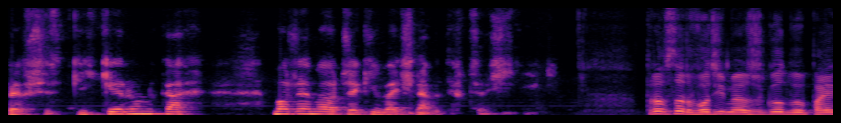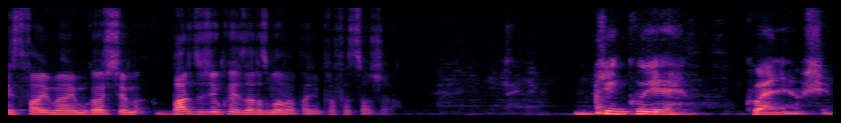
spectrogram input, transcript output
we wszystkich kierunkach, możemy oczekiwać nawet wcześniej. Profesor Włodzimierz Gut był Państwa i moim gościem. Bardzo dziękuję za rozmowę, Panie Profesorze. Dziękuję. Kłaniam się.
